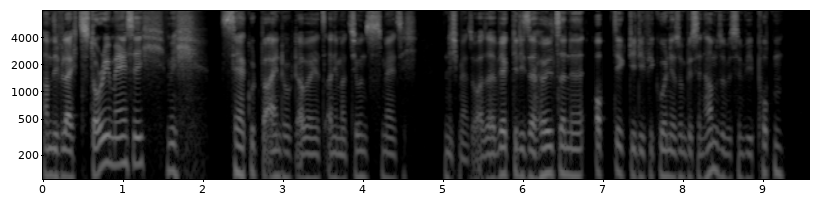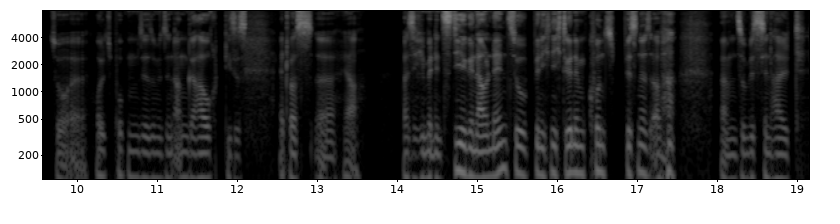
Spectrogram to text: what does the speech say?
haben die vielleicht storymäßig mich sehr gut beeindruckt, aber jetzt animationsmäßig nicht mehr so. Also er wirkte diese hölzerne Optik, die die Figuren ja so ein bisschen haben, so ein bisschen wie Puppen, so äh, Holzpuppen, sehr so ein bisschen angehaucht, dieses etwas, äh, ja, weiß nicht, wie man den Stil genau nennt, so bin ich nicht drin im Kunstbusiness, aber ähm, so ein bisschen halt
